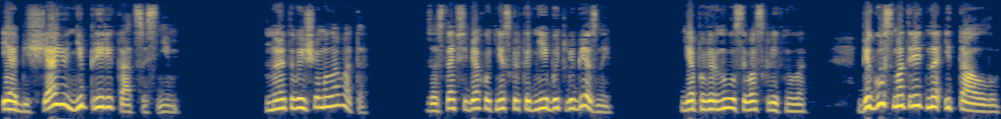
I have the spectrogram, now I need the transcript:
и обещаю не пререкаться с ним. Но этого еще маловато. Заставь себя хоть несколько дней быть любезной. Я повернулась и воскликнула. Бегу смотреть на Италлу.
